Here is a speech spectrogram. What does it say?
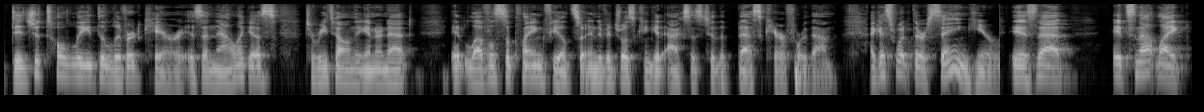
Digitally delivered care is analogous to retail on the internet. It levels the playing field so individuals can get access to the best care for them. I guess what they're saying here is that it's not like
